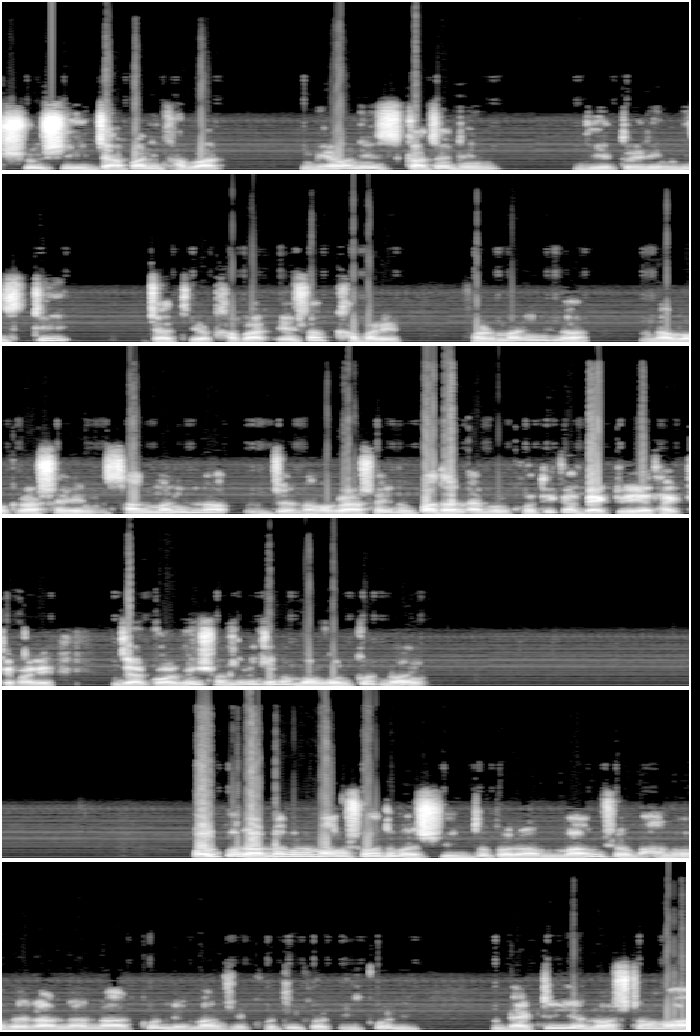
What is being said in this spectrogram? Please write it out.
সুশি, জাপানি খাবার, মেয়নিজ, কাঁচা ডিম দিয়ে তৈরি মিষ্টি জাতীয় খাবার, এসব খাবারের ফরমালিন নামক রাসায়নিক সালমানিল নামক রাসায়নিক উপাদান এবং ক্ষতিকর ব্যাকটেরিয়া থাকতে পারে, যা গর্ভের সন্তানের জন্য মঙ্গলকর নয়। অল্প রান্না করা মাংস অথবা সিদ্ধ করা মাংস ভালোভাবে রান্না না করলে মাংসে ক্ষতিকর ইকোলি ব্যাকটেরিয়া নষ্ট হওয়া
